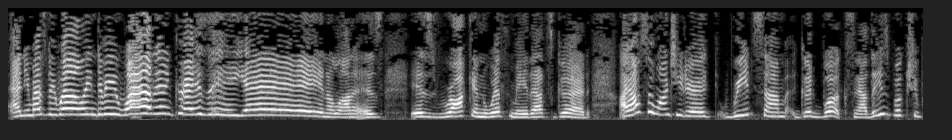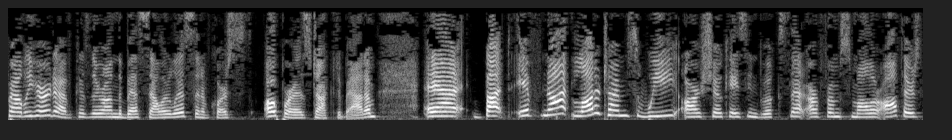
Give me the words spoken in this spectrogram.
and you must be willing to be wild and crazy. Yay! And Alana is, is rocking with me. That's good. I also want you to read some good books. Now these books you probably heard of because they're on the bestseller list and of course Oprah has talked about them. And, but if not, a lot of times we are showcasing books that are from smaller authors.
